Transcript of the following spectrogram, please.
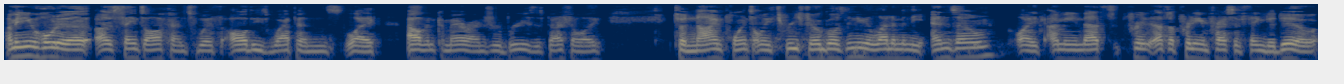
I mean, you hold a, a Saints offense with all these weapons like Alvin Kamara and Drew Brees especially to nine points, only three field goals. Didn't even let him in the end zone. Like, I mean, that's pretty, that's a pretty impressive thing to do,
